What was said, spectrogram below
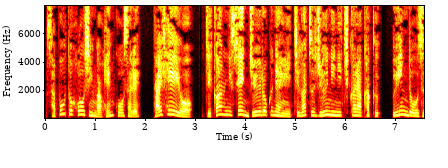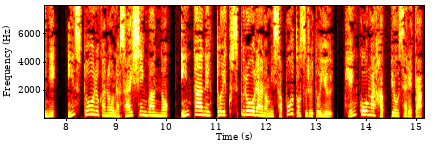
サポート方針が変更され、太平洋、時間2016年1月12日から各 Windows にインストール可能な最新版のインターネットエクスプローラーのみサポートするという変更が発表された。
